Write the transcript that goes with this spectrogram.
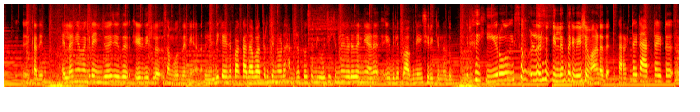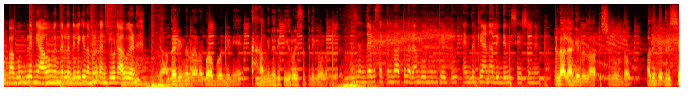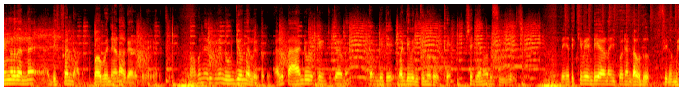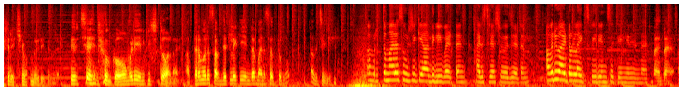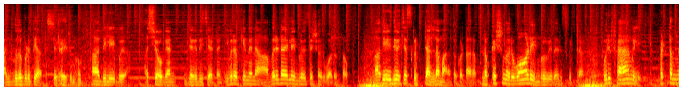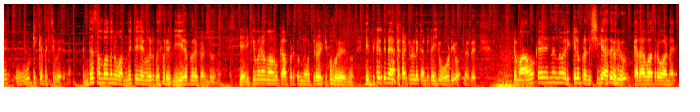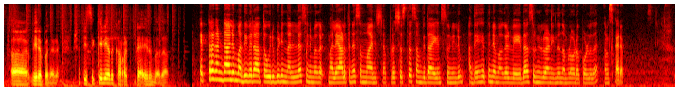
കഥയും. എല്ലാം ഞാൻ ഭയങ്കര എൻജോയ് ചെയ്ത് എഴുതിയിട്ടുള്ള സംഭവം തന്നെയാണ്. എഴുതി കഴിഞ്ഞപ്പോൾ ആ കഥാപാത്രത്തിനോട് ഹൺഡ്രഡ് പെർസെന്റ് യോജിക്കുന്നവർ തന്നെയാണ് ഇതിലിപ്പോൾ അഭിനയിച്ചിരിക്കുന്നതും. ഒരു ഹീറോയിസം ഉള്ളൊരു വില്ലൻ പരിവേഷമാണത്. കറക്റ്റായിട്ട് ആപ്റ്റായിട്ട് ബാബുങ്ങൾ തന്നെ ആവും എന്നുള്ളതിലേക്ക് നമ്മൾ കൺക്ലൂഡ് ആവുകയാണ്. ഗാന്ധാരിയിൽ നിന്നാണ് ബാബു ആന്റണിയെ അങ്ങനെ ഒരു ഹീറോയിസത്തിലേക്ക് വളർന്നു വരുന്നത്. എന്തായാലും സെക്കൻഡ് പാർട്ട് വരാൻ പോകുന്നു കേട്ടു. എന്തൊക്കെയാണ് അതിന്റെ വിശേഷങ്ങൾ? എല്ലാ ലാംഗ്വേജിലുള്ള ആർട്ടിസ്റ്റുകളും ഉണ്ടാവും. അതിന്റെ ദൃശ്യങ്ങൾ തന്നെ ഡിഫറെന്റ് ആണ്. ബാബു തന്നെയാണ് ആ ക്യാരക്ടർ കൈകാര്യം ബാബു ബാബുവിന് ഒരിക്കലും ലുങ്കി ഒന്നല്ല ഇട്ടത്. അയാൾ പാന്റും ഒക്കെ ഇട്ടിട്ടാണ് കംപ്ലീറ്റ് വണ്ടി വലിക്കുന്നതും ഒക്കെ. പക്ഷെ ജനം അത് സ്വീകരിച്ചു. വേദയ്ക്ക് വേണ്ടിയാണ് ഇപ്പോൾ രണ്ടാമത് സിനിമയിലേക്ക് വന്നിരിക്കുന്നത്. തീർച്ചയായിട്ടും കോമഡി എനിക്ക് ഇഷ്ടമാണ് അത്തരം ഒരു സബ്ജക്റ്റിലേക്ക് എന്റെ മനസ്സെത്തുമ്പോൾ അത് ചെയ്യും. വൃത്തമാരെ സൂക്ഷിക്കുക ദിലീപ് ഏട്ടൻ ഹരിശ്രീ അശോക് ചേട്ടൻ അവരുമായിട്ടുള്ള എക്സ്പീരിയൻസ് ഒക്കെ എങ്ങനെയുണ്ടായിരുന്നു? എന്നെ അത്ഭുതപ്പെടുത്തിയ ആർട്ടിസ്റ്റുകളായിരുന്നു ആ ദിലീപ് അശോകൻ ജഗതി ചേട്ടൻ ഇവരൊക്കെ തന്നെ അവരുടെ ഇംപ്രൂവൈസേഷൻ ഒരുപാട് ഉണ്ടാവും ആദ്യം എഴുതി വെച്ച സ്ക്രിപ്റ്റ് അല്ല മാനത്തെ കൊട്ടാരം ലൊക്കേഷൻ ഒരുപാട് ഇമ്പ്രൂവ് ചെയ്ത ഒരു സ്ക്രിപ്റ്റാണ് ഒരു ഫാമിലി പെട്ടെന്ന് ഓടിക്കതച്ച് വരുന്നത് എന്താ സംഭവം തന്നെ വന്നിട്ട് ഞങ്ങളെടുത്ത് പറയും വീരപ്പനെ കണ്ടു എന്ന് ശരിക്കും പറഞ്ഞാൽ മാമുക്ക് അപ്പുറത്ത് മൂത്രം ഒഴിക്കാൻ പോയിരുന്നു. ഇദ്ദേഹത്തിനെ ആ കാട്ടിനുള്ളിൽ കണ്ടിട്ട് ഈ ഓടി വന്നത്. മാമുക്കയിൽ നിന്ന് ഒരിക്കലും പ്രതീക്ഷിക്കാതെ ഒരു കഥാപാത്രമാണ് ആ, പക്ഷെ ഫിസിക്കലി അത് കറക്റ്റ് ആയിരുന്നു. അതാ. എത്ര കണ്ടാലും മതിവരാത്ത ഒരുപിടി നല്ല സിനിമകൾ മലയാളത്തിനെ സമ്മാനിച്ച പ്രശസ്ത സംവിധായകൻ സുനിലും അദ്ദേഹത്തിന്റെ മകൾ വേദ സുനിലുമാണ് ഇന്ന് നമ്മളോടൊപ്പം ഉള്ളത്. നമസ്കാരം.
